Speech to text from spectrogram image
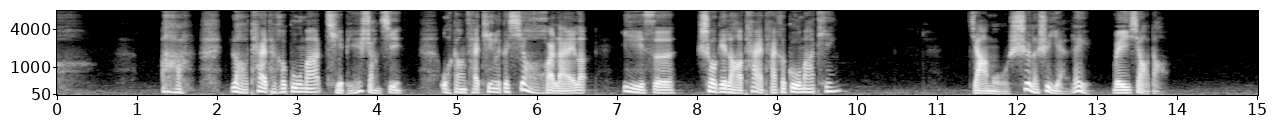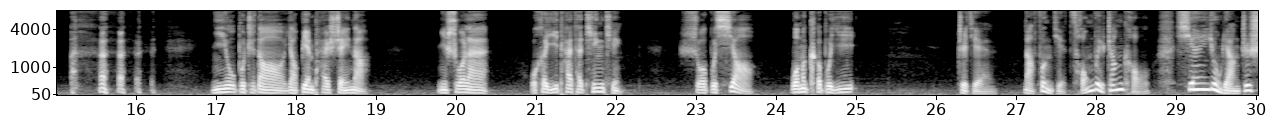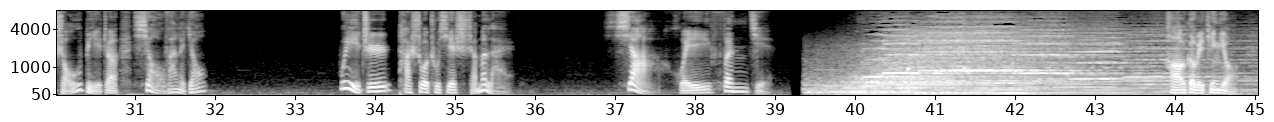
啊，老太太和姑妈且别伤心，我刚才听了个笑话来了，意思说给老太太和姑妈听。”贾母拭了拭眼泪，微笑道：“ 你又不知道要编排谁呢？你说来。”我和姨太太听听，说不笑，我们可不依。只见那凤姐从未张口，先用两只手比着笑弯了腰，未知她说出些什么来。下回分解。好，各位听友，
